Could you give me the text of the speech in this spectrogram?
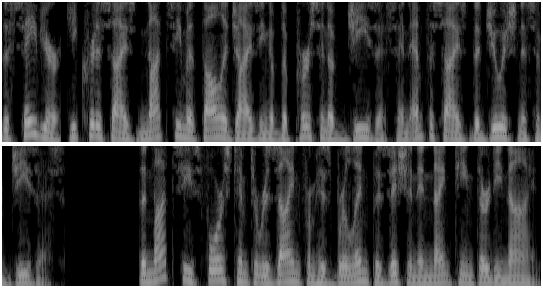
the Savior he criticized Nazi mythologizing of the person of Jesus and emphasized the Jewishness of Jesus. The Nazis forced him to resign from his Berlin position in 1939.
